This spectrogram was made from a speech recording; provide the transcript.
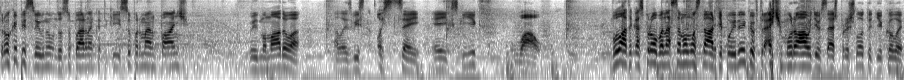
трохи підстрибнув до суперника. Такий супермен панч від Мамадова. Але, звісно, ось цей AX-кік. Вау. Була така спроба на самому старті поєдинку. В третьому раунді все ж прийшло тоді, коли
